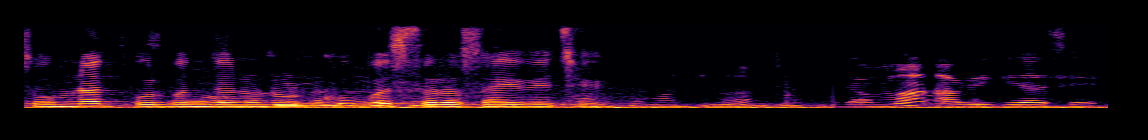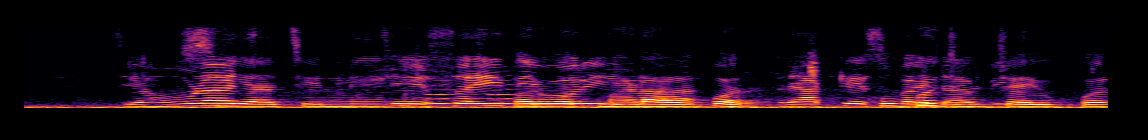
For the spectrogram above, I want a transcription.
સોમનાથ પોરબંદરનો રોડ ખૂબ જ સરસ હાઈવે છે. ગામમાં આવી ગયા છે. જે હમણાં સિયાચીનની પર્વતમાળા ઉપર રાકેશભાઈ ખૂબ જ ઊંચાઈ ઉપર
